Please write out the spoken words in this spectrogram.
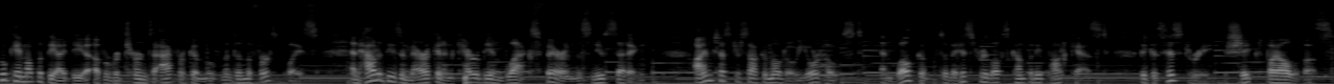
Who came up with the idea of a return to Africa movement in the first place? And how did these American and Caribbean blacks fare in this new setting? I'm Chester Sakamoto, your host, and welcome to the History Loves Company podcast, because history is shaped by all of us.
